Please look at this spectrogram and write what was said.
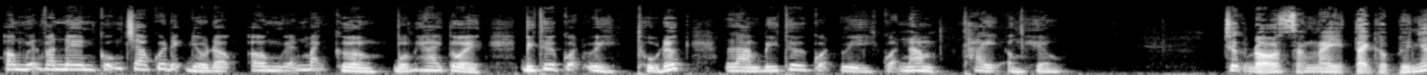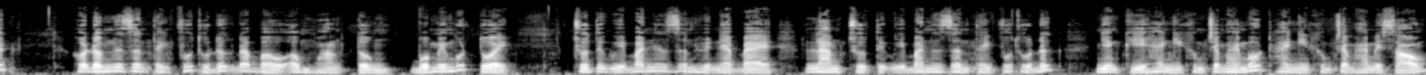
Ông Nguyễn Văn Nên cũng trao quyết định điều động ông Nguyễn Mạnh Cường, 42 tuổi, bí thư quận ủy Thủ Đức làm bí thư quận ủy quận 5 thay ông Hiếu. Trước đó sáng nay tại kỳ thứ nhất, Hội đồng nhân dân thành phố Thủ Đức đã bầu ông Hoàng Tùng, 41 tuổi, Chủ tịch Ủy ban nhân dân huyện Nhà Bè làm Chủ tịch Ủy ban nhân dân thành phố Thủ Đức nhiệm kỳ 2021-2026.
